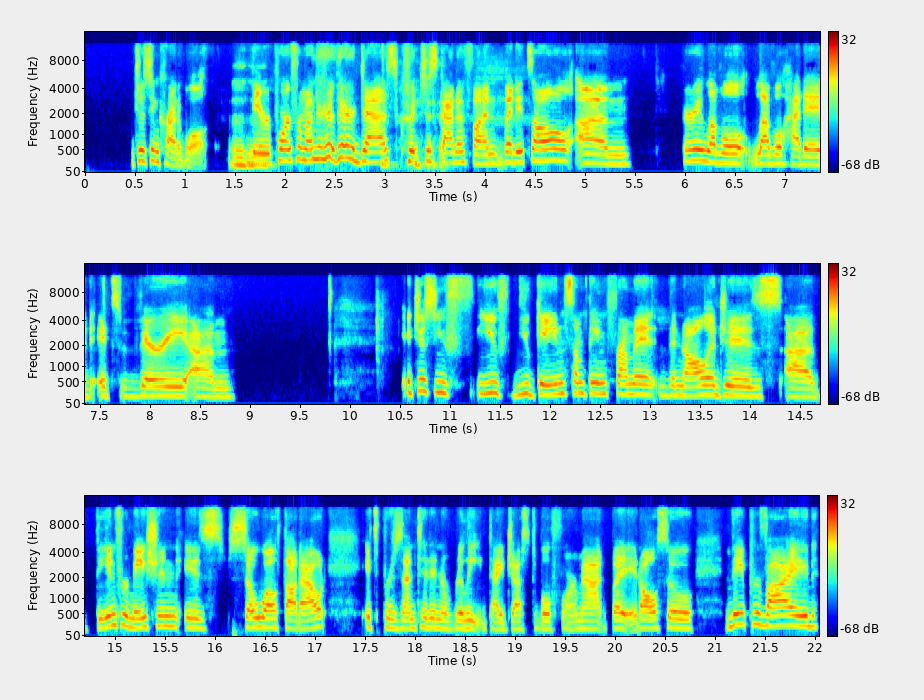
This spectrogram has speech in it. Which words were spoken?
just incredible. Mm-hmm. They report from under their desk, which is kind of fun, but it's all um very level level headed. It's very um it just you you you gain something from it. The knowledge is uh, the information is so well thought out. It's presented in a really digestible format but it also they provide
